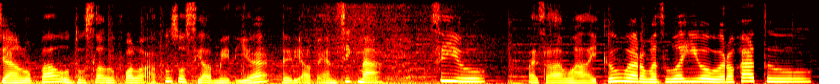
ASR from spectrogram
Jangan lupa untuk selalu follow akun sosial media dari LPN Sigma. See you! Wassalamualaikum warahmatullahi wabarakatuh.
